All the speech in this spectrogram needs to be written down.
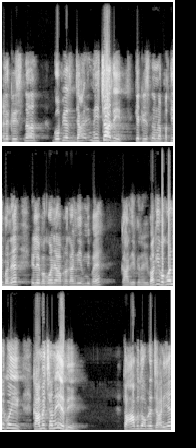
અને કૃષ્ણ ગોપીઓ ઈચ્છા હતી કે કૃષ્ણ એમના પતિ બને, એટલે ભગવાને આ પ્રકારની એમની પાસે કાર્ય કરાવ્યું બાકી ભગવાનની કોઈ કામેચ્છા નહીં હતી. તો આ બધું આપણે જાણીએ,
